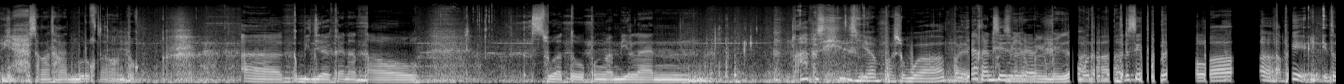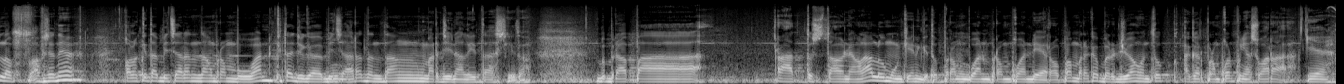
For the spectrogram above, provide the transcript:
ya sangat-sangat buruk lah untuk eh, kebijakan atau suatu pengambilan apa sih? Iya pas sebuah apa ya Iya kan sih sebenarnya. Muter-muter sih. Allah. tapi itu loh maksudnya kalau kita bicara tentang perempuan kita juga bicara tentang marginalitas gitu beberapa ratus tahun yang lalu mungkin gitu perempuan-perempuan di Eropa mereka berjuang untuk agar perempuan punya suara Iya.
